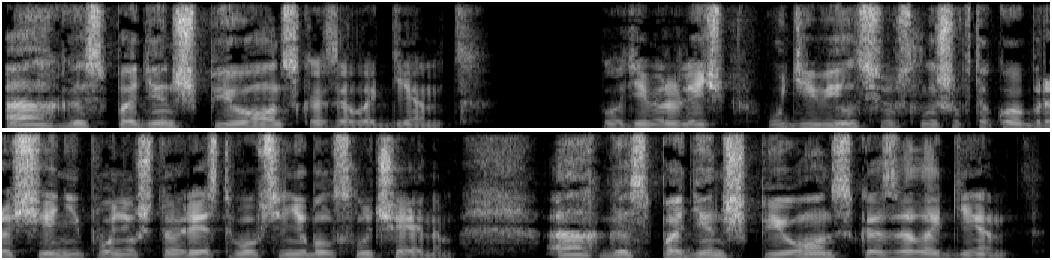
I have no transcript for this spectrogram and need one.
«Ах, господин шпион», — сказал агент, — Владимир Ильич удивился, услышав такое обращение, и понял, что арест вовсе не был случайным. «Ах, господин шпион», — сказал агент,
